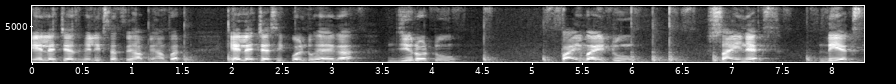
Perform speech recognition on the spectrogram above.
एल एच एस भी लिख सकते हो आप यहाँ पर। L H S equal to आएगा zero to pi by two sine x d x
